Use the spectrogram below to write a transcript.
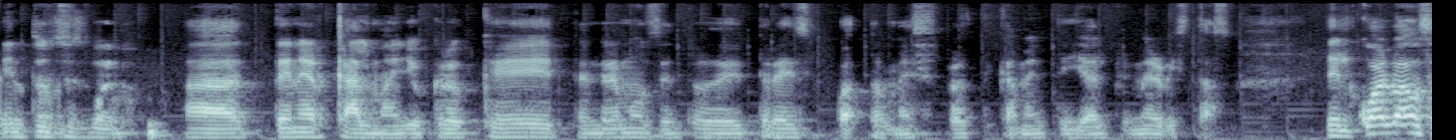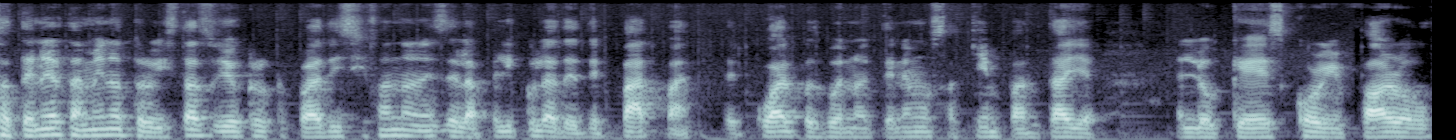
Entonces, bueno, a tener calma. Yo creo que tendremos dentro de 3, 4 meses prácticamente ya el primer vistazo del cual vamos a tener también otro vistazo, yo creo que para DC Fandom es de la película de The Batman, del cual, pues bueno, tenemos aquí en pantalla lo que es Corin Farrell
